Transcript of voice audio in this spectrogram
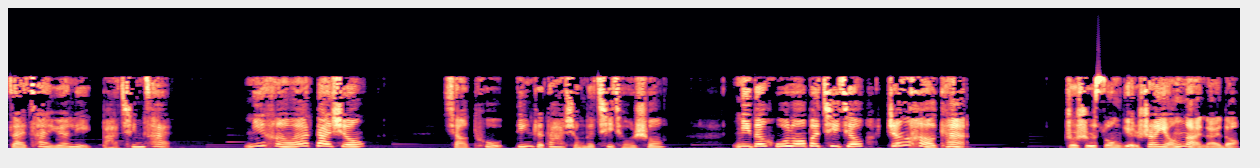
在菜园里拔青菜。你好啊，大熊！小兔盯着大熊的气球说：“你的胡萝卜气球真好看。”这是送给山羊奶奶的，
